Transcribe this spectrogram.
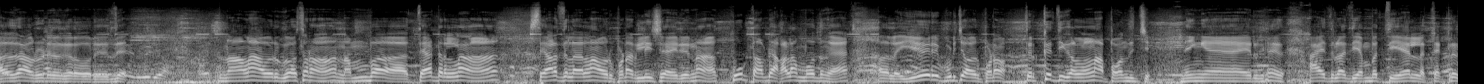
அதுதான் அவர்கிட்ட இருக்கிற ஒரு இது. நான்லாம் அவருக்கோசரம் நம்ம தேட்டர்லாம் சேலத்துலலாம் அவர் படம் ரிலீஸ் ஆகிடுன்னா கூட்டம் அப்படியே அலம் போதுங்க அதில் ஏறி பிடிச்சி அவர் படம். தெற்கத்திகள்லாம் அப்போ வந்துச்சு. நீங்கள் இருக்க ஆயிரத்தி தொள்ளாயிரத்தி எண்பத்தி ஏழில் தெற்கு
